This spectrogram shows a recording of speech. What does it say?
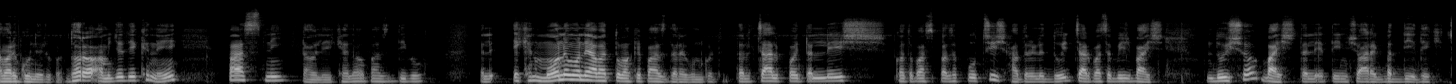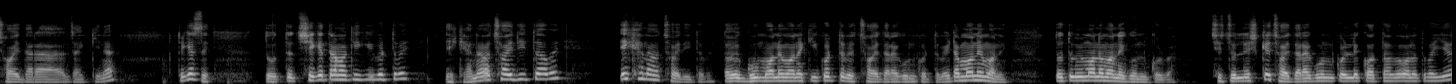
আমার গুণের উপর। ধরো আমি যদি এখানে পাঁচ নিই, তাহলে এখানেও পাঁচ দিব। তাহলে এখানে মনে মনে আবার তোমাকে পাঁচ দ্বারা গুণ করতে তাহলে চার পঁয়তাল্লিশ, কত পাঁচ? পাঁচ, পঁচিশ হাতের হলে দুই, চার, পাঁচে, বিশ, বাইশ, দুইশো, বাইশ, তাহলে তিনশো, আরেকবার দিয়ে দেখি ছয় দ্বারা যায় কি না ঠিক আছে? তো তো সেক্ষেত্রে আমাকে কী করতে হবে? এখানেও ছয় দিতে হবে, এখানেও ছয় দিতে হবে। তবে মনে মনে কি করতে হবে? ছয় দ্বারা গুণ করতে হবে। এটা মনে মনে। তো তুমি মনে মনে গুণ করবা। ছেচল্লিশকে ছয় দ্বারা গুণ করলে কত হবে বলো তো ভাইয়া?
